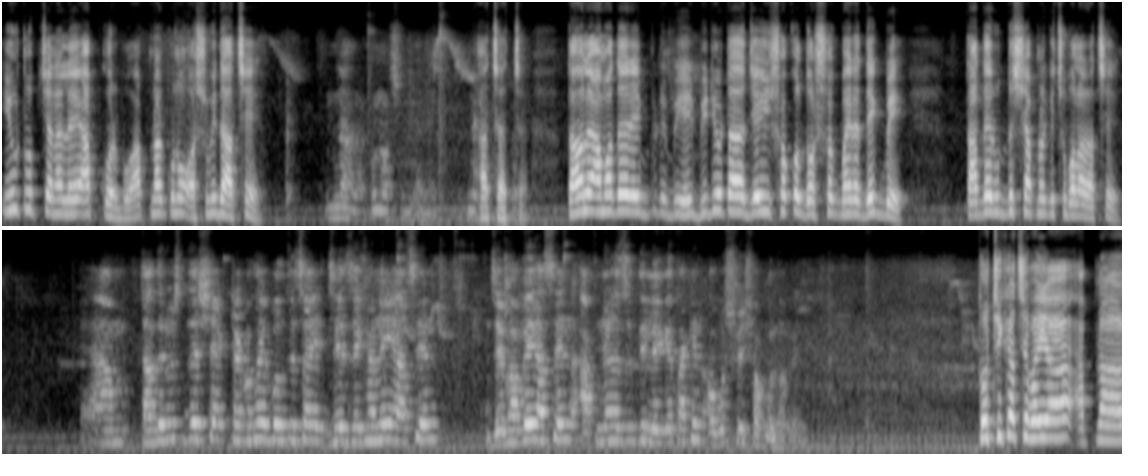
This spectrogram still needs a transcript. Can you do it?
ইউটিউব চ্যানেলে আপ করব। আপনার কোনো অসুবিধা আছে? না না কোনো অসুবিধা নেই। আচ্ছা আচ্ছা। তাহলে আমাদের এই ভিডিওটা যেই সকল দর্শক ভাইরা দেখবে তাদের উদ্দেশ্যে আপনার কিছু বলার আছে? তাদের উদ্দেশ্যে একটা কথাই বলতে চাই যে যেখানেই আছেন যেভাবে আছেন আপনারা যদি লেগে থাকেন অবশ্যই সফল হবেন। তো ঠিক আছে ভাইয়া আপনার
